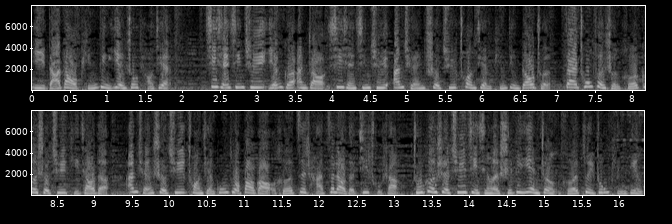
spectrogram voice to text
已达到评定验收条件。西咸新区严格按照西咸新区安全社区创建评定标准，在充分审核各社区提交的安全社区创建工作报告和自查资料的基础上，逐个社区进行了实地验证和最终评定。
